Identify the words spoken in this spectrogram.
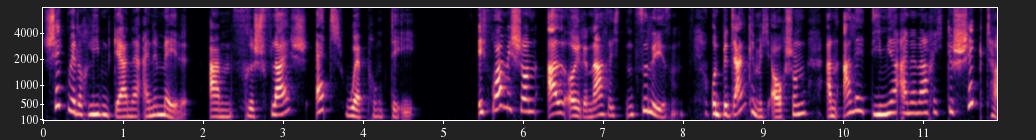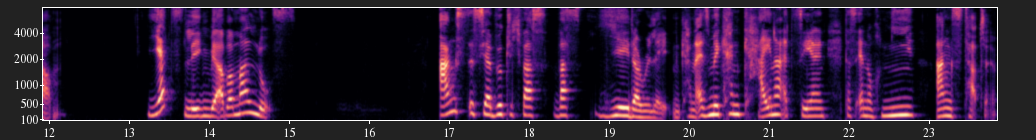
schick mir doch liebend gerne eine Mail an frischfleisch@web.de. Ich freue mich schon, all eure Nachrichten zu lesen und bedanke mich auch schon an alle, die mir eine Nachricht geschickt haben. Jetzt legen wir aber mal los. Angst ist ja wirklich was, was jeder relaten kann. Also mir kann keiner erzählen, dass er noch nie Angst hatte.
